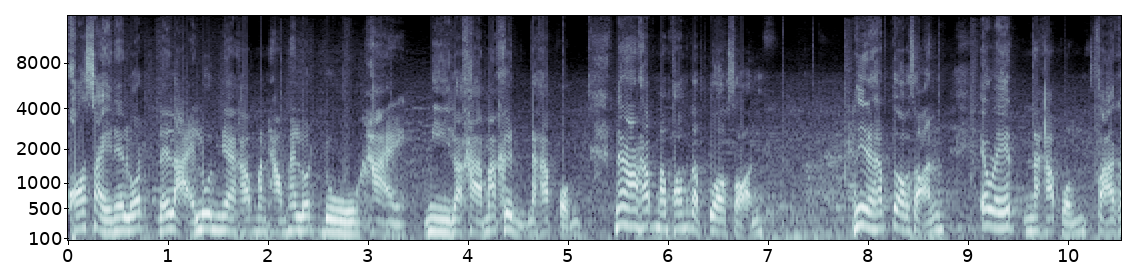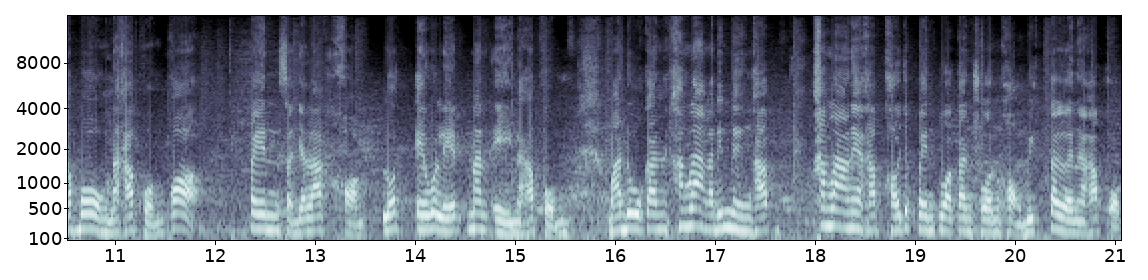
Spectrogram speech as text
พอใส่ในรถหลาย ๆ รุ่นเนี่ยครับมันทำให้รถดูไฮมีราคามากขึ้นนะครับผมแน่นอนครับมาพร้อมกับตัวอักษรนี่นะครับตัวอักษรเอเวอเรสต์นะครับผมฝากระโปรงนะครับผมก็เป็นสัญลักษณ์ของรถเอเวอเรสต์นั่นเองนะครับผมมาดูกันข้างล่างกันนิดนึงครับ ข้างล่างเนี่ยครับเขาจะเป็นตัวกันชนของวิกเตอร์นะครับผม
